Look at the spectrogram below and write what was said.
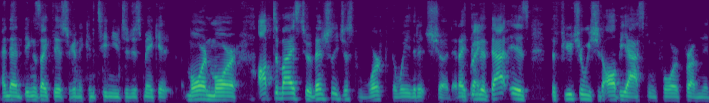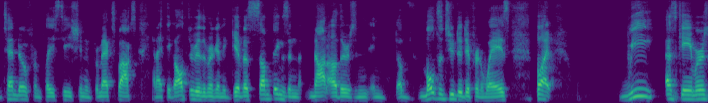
and then things like this are going to continue to just make it more and more optimized to eventually just work the way that it should. And I think Right. that that is the future we should all be asking for from Nintendo, from PlayStation, and from Xbox. And I think all three of them are going to give us some things and not others in, in a multitude of different ways. But we as gamers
